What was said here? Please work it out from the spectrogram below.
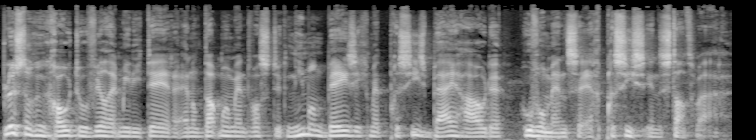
Plus nog een grote hoeveelheid militairen. En op dat moment was natuurlijk niemand bezig met precies bijhouden hoeveel mensen er precies in de stad waren.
